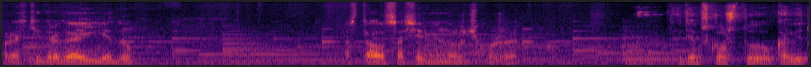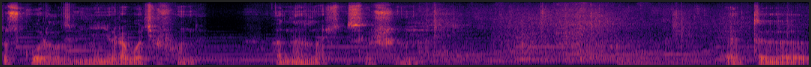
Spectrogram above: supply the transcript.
Прости, дорогая, еду. Осталось совсем немножечко уже. Я бы сказал, что ковид ускорил изменения в работе фонда. Однозначно совершенно. Это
